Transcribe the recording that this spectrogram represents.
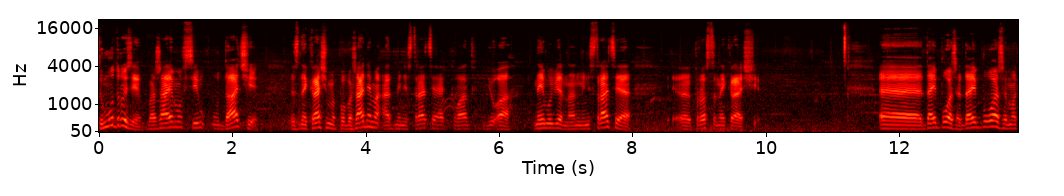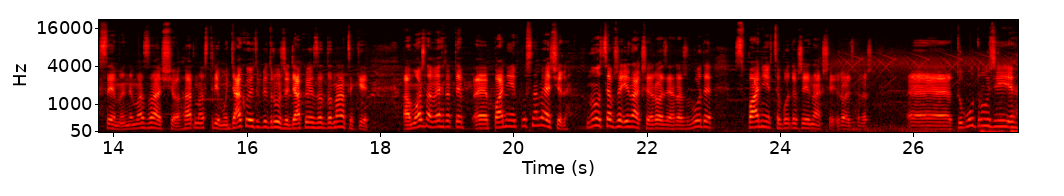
Тому, друзі, бажаємо всім удачі з найкращими побажаннями адміністрація Quant.ua. Неймовірна адміністрація, е, просто найкращі. Е, дай Боже, дай Боже, Максиме, нема за що. Гарного стріму. Дякую тобі, друже, дякую за донатики. А можна виграти е, пані якусь на вечір. Ну, це вже інакший розіграш буде. З пані це буде вже інакший розіграш. Е, тому, друзі,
